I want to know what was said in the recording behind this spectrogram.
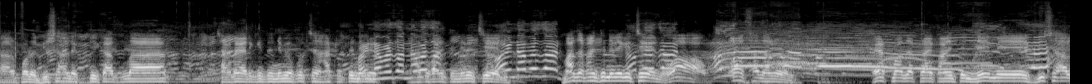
তারপরে বিশাল একটি কাতলা ছাড়খাই কিন্তু নেমে পড়ছেন হাঁটুতে নেমে পানিতে নেমেছেন। মাজা পানিতে নেমে গেছেন। ওয়াও অসাধারণ। এক মাজা প্রায় পানিতে নেমে বিশাল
